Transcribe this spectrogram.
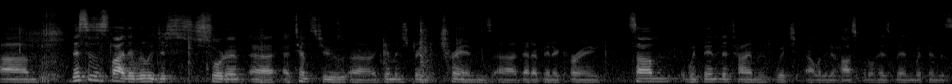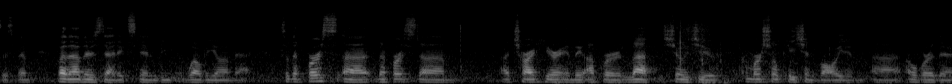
Um, This is a slide that really just sort of uh, attempts to uh, demonstrate trends uh, that have been occurring, some within the time in which Alameda Hospital has been within the system, but others that extend be, well beyond that. So the first, uh, the first um, chart here in the upper left shows you commercial patient volume uh, over the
